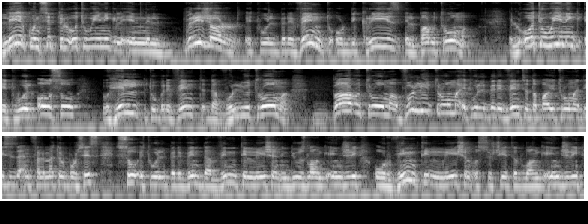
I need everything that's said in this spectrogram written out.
ليه كونسبت الاوتو ويننج لأن البريشر ات ويل بريفنت اور ديكريز الباروتروما الاوتو ويننج ات ويل also help to prevent the volutrauma. Barotrauma volutrauma it will prevent the biotrauma this is the inflammatory process so it will prevent the ventilation induced lung injury or ventilation associated lung injury.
